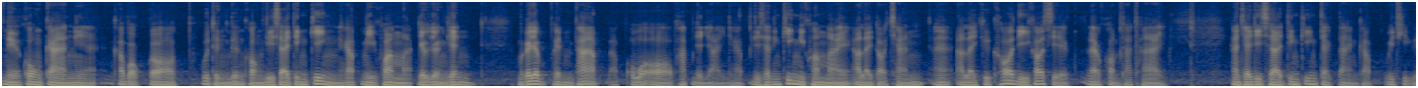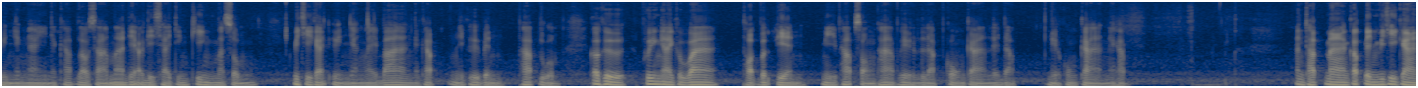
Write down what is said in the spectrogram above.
เหนือโครงการเนี่ยเขาบอกก็พูดถึงเรื่องของ design thinking นะครับมีความหมายยกอย่างเช่น มันก็จะเป็นภาพแบบ overall ภาพใหญ่ๆนะครับ design thinking มีความหมายอะไรต่อฉัน อะไรคือข้อดีข้อเสียและความท้าทาย การใช้ design thinking แตกต่างกับวิธีอื่นยังไงนะครับเราสามารถที่เอา design thinking มาผสม วิธีการอื่นอย่างไรบ้างนะครับนี่คือเป็นภาพรวม ก็คือพูดง่ายๆคือว่าถอดบทเรียนมีภาพ 2 ภาพคือระดับโครงการระดับเหนือโครงการนะครับ อันถัดมาก็เป็นวิธีการ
